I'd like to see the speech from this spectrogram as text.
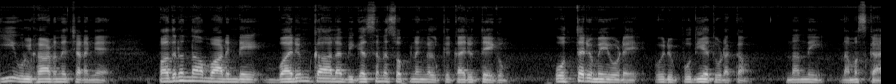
ഈ ഉദ്ഘാടന ചടങ്ങ് പതിനൊന്നാം വാർഡിന്റെ വരുംകാല വികസന സ്വപ്നങ്ങൾക്ക് കരുത്തേകും. ഒത്തൊരുമയോടെ ഒരു പുതിയ തുടക്കം. നന്ദി നമസ്കാരം.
